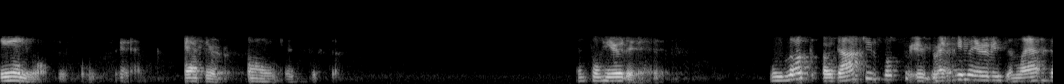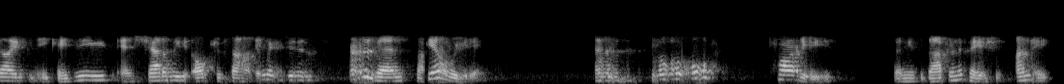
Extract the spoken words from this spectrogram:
annual physical exam, at their own insistence. And so here it is. We look, or doctors look for irregularities in lab values in EKGs and shadowy ultrasound images rather than scale reading. And both parties, that means the doctor and the patient, unable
